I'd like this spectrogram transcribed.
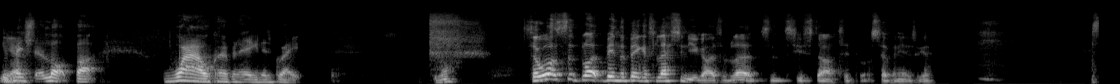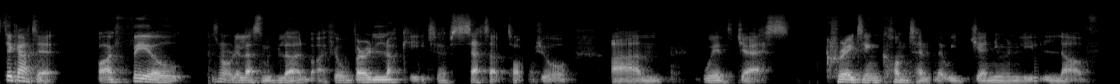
we Yeah. mentioned it a lot, but wow, Copenhagen is great. So, what's the, like been the biggest lesson you guys have learned since you started? What seven years ago? Stick at it. I feel it's not really a lesson we've learned, but I feel very lucky to have set up Top Jaw um, with Jess, creating content that we genuinely love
